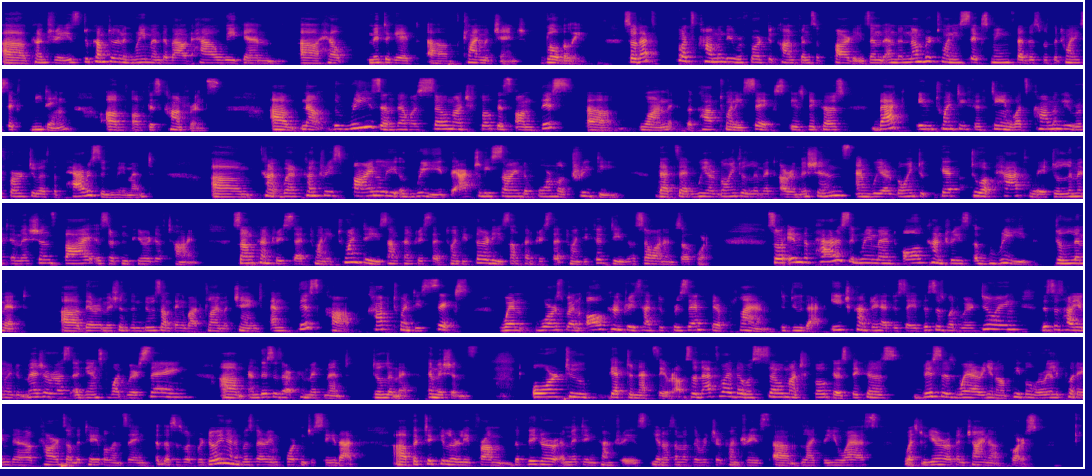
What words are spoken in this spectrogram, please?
uh, countries, to come to an agreement about how we can uh, help mitigate uh, climate change globally. So that's what's commonly referred to Conference of Parties, and and the number 26 means that this was the 26th meeting of of this conference. Um, now, the reason there was so much focus on this uh, one, the COP26, is because back in 2015, what's commonly referred to as the Paris Agreement, um, where countries finally agreed, they actually signed a formal treaty that said we are going to limit our emissions and we are going to get to a pathway to limit emissions by a certain period of time. Some countries said 2020, some countries said 2030, some countries said 2050, and so on and so forth. So, in the Paris Agreement, all countries agreed to limit uh, their emissions and do something about climate change. And this COP, COP26, when was when all countries had to present their plan to do that. Each country had to say, "This is what we're doing. This is how you're going to measure us against what we're saying." Um, and this is our commitment to limit emissions or to get to net zero. So that's why there was so much focus because this is where you know people were really putting their cards on the table and saying this is what we're doing and it was very important to see that uh, particularly from the bigger emitting countries you know some of the richer countries um, like the us western europe and china of course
